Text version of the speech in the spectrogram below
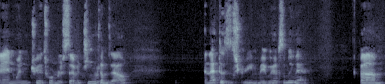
And when Transformers 17 comes out, and that doesn't screen, maybe we have something there. Um,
